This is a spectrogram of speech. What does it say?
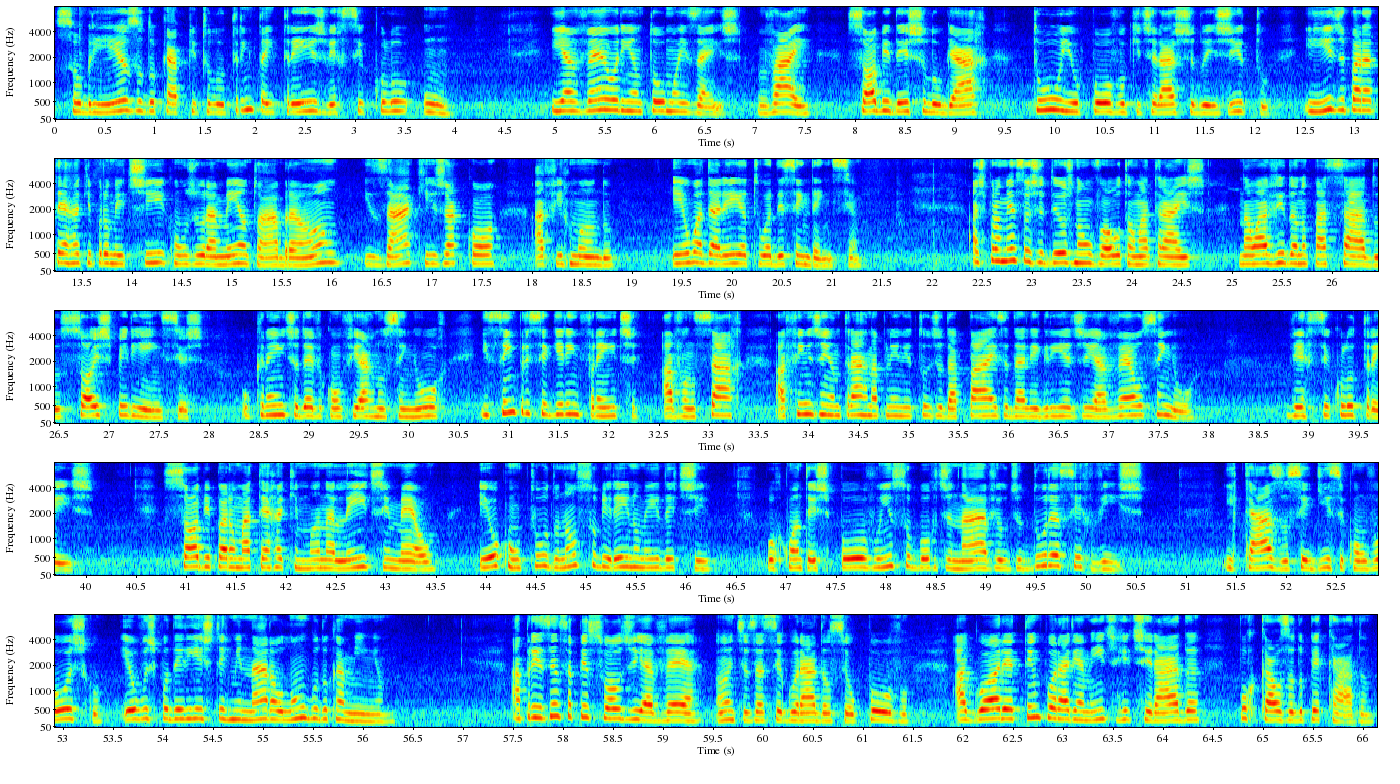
sobre Êxodo capítulo 33, versículo 1. E Yahvé orientou Moisés: Vai, sobe deste lugar, tu e o povo que tiraste do Egito, e ide para a terra que prometi com juramento a Abraão, Isaque e Jacó, afirmando: Eu a darei à tua descendência. As promessas de Deus não voltam atrás, não há vida no passado, só experiências. O crente deve confiar no Senhor e sempre seguir em frente, avançar, a fim de entrar na plenitude da paz e da alegria de Yahvé, o Senhor. Versículo 3 Sobe para uma terra que mana leite e mel. Eu, contudo, não subirei no meio de ti, porquanto és povo insubordinável de dura cerviz. E caso seguisse convosco, eu vos poderia exterminar ao longo do caminho. A presença pessoal de Yahvé, antes assegurada ao seu povo, agora é temporariamente retirada por causa do pecado.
